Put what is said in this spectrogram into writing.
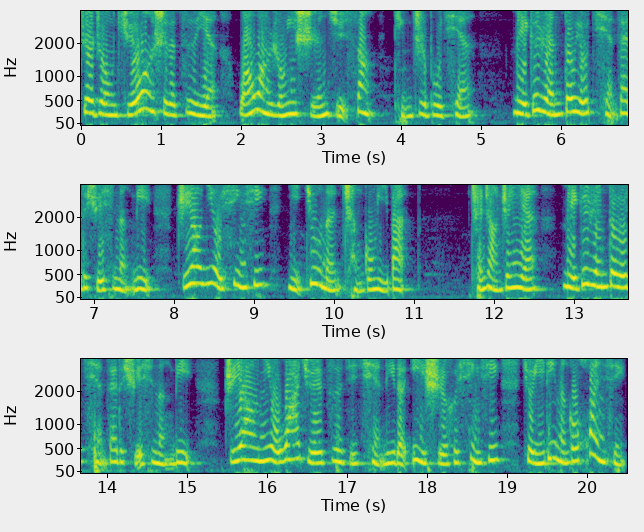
这种绝望式的字眼，往往容易使人沮丧、停滞不前。每个人都有潜在的学习能力，只要你有信心，你就能成功一半。成长箴言：每个人都有潜在的学习能力，只要你有挖掘自己潜力的意识和信心，就一定能够唤醒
